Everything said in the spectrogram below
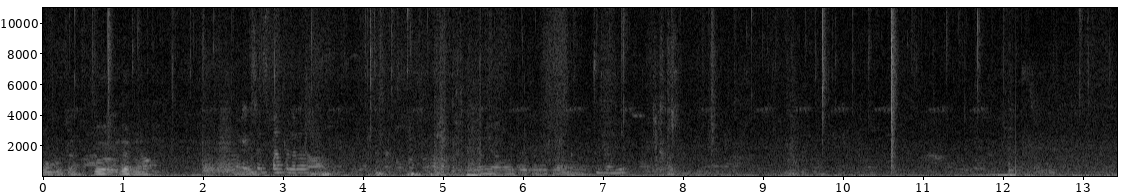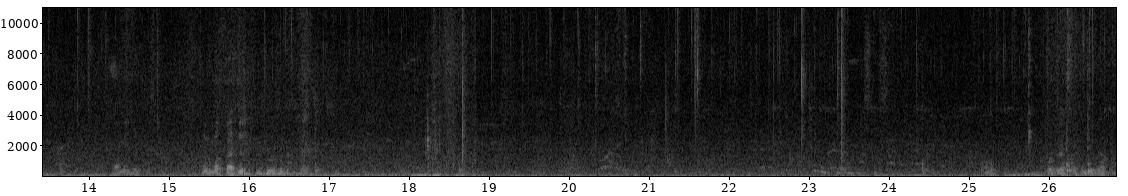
Vom putea. Cu lemnul. fix în spatele meu. Ia, uite, să duci la mine. La mine. Nu mă face. Puterea asta când e gata.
